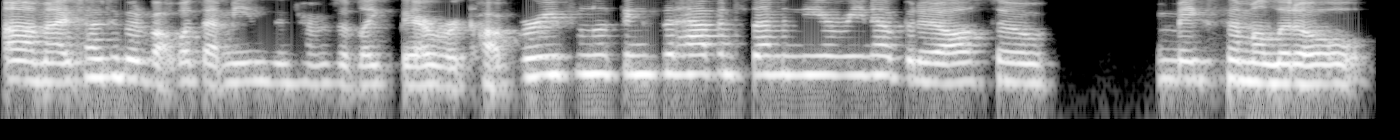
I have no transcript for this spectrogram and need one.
Um, and I talked a bit about what that means in terms of like their recovery from the things that happened to them in the arena, but it also makes them a little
